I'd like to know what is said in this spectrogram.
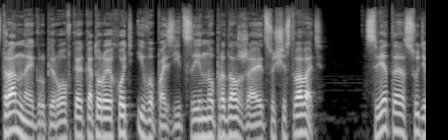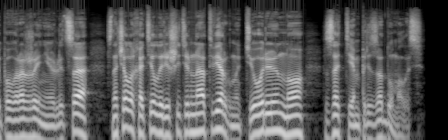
Странная группировка, которая хоть и в оппозиции, но продолжает существовать. Света, судя по выражению лица, сначала хотела решительно отвергнуть теорию, но затем призадумалась.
